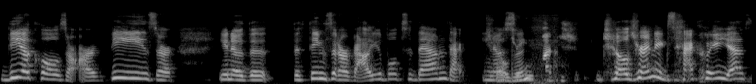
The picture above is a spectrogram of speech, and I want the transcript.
vehicles or RVs or you know the the things that are valuable to them that you know children, so you children. exactly yes.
